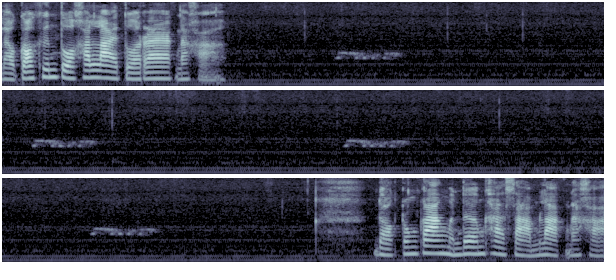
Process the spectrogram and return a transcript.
แล้วก็ขึ้นตัวขั้นลายตัวแรกนะคะ ดอกตรงกลางเหมือนเดิมค่ะสามหลักนะคะ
